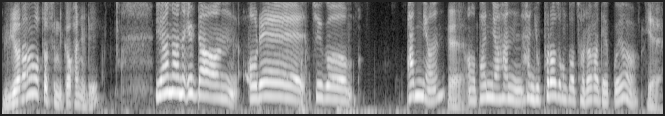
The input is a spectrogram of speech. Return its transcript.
위안화는 어떻습니까 환율이? 위안화는 일단 올해 지금 반년 예, 어, 반년 한, 한 6% 정도 절하가 됐고요. 예,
